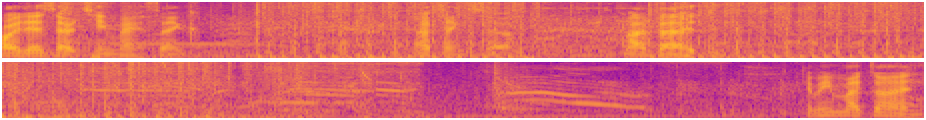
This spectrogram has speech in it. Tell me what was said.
Oh, there's our teammate, I think. I think so. My bad. Give me my gun.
